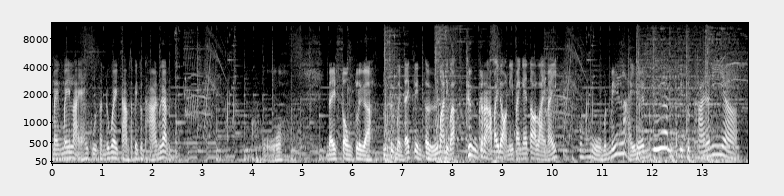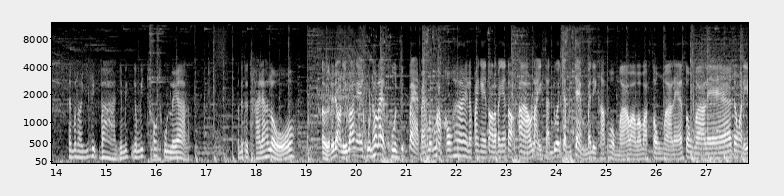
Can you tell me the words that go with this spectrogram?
แม่งไม่ไหลให้กูซะด้วยสามสปินสุดท้ายเพื่อนโอ้โหได้ส่งเกลือรู้สึกเหมือนได้กลิ่นเออมาดิวะถึงกราไปดอกนี้ไปไงต่อไหลไหมโอ้โหมันไม่ไหลเลยเพื่อนสปินสุดท้ายแล้วเนี่ยได้มาร้อยยี่สิบบาทยังไม่ยังไม่เท่าทุนเลยอะสปินสุดท้ายแล้วฮัลโหล เออได้ดอกนี้ว่าไงคูณเท่าไหร่คูณ18ไปครับมับเขาให้แล้วไปไงต่อแล้วไปไงต่ออ้าวไหลสันด้วยจำแจ่มไปดิครับผมมาว่ามาว่าส่งมาแล้วส่งมาแล้วจังหวะนี้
